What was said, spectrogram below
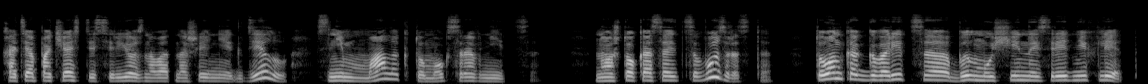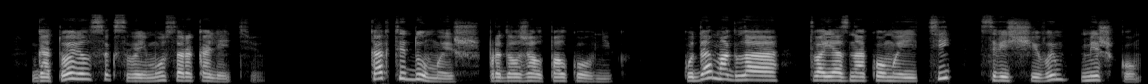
хотя по части серьезного отношения к делу с ним мало кто мог сравниться. Ну а что касается возраста, то он, как говорится, был мужчиной средних лет, готовился к своему сорокалетию. «Как ты думаешь, — продолжал полковник, — куда могла твоя знакомая идти с вещевым мешком?»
